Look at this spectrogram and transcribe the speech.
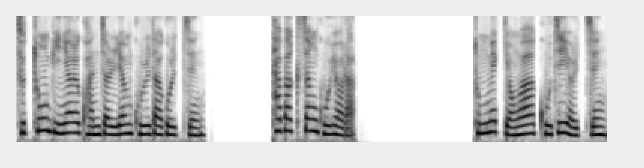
두통 빈혈 관절염 골다골증 타박상 고혈압 동맥경화 고지혈증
